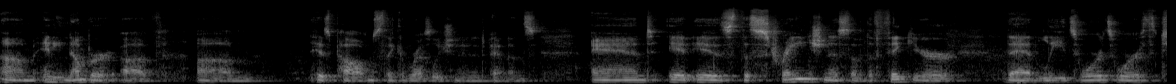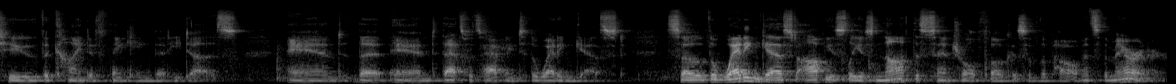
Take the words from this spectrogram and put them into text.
um, any number of um, his poems, think of Resolution and Independence. And it is the strangeness of the figure that leads Wordsworth to the kind of thinking that he does. And, the, and that's what's happening to the wedding guest. So the wedding guest obviously is not the central focus of the poem, it's the mariner.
